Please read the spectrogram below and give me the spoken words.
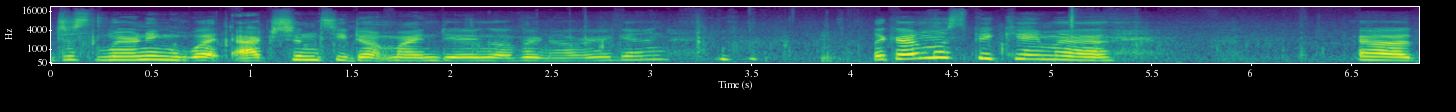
just learning what actions you don't mind doing over and over again. Like I almost became a, a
